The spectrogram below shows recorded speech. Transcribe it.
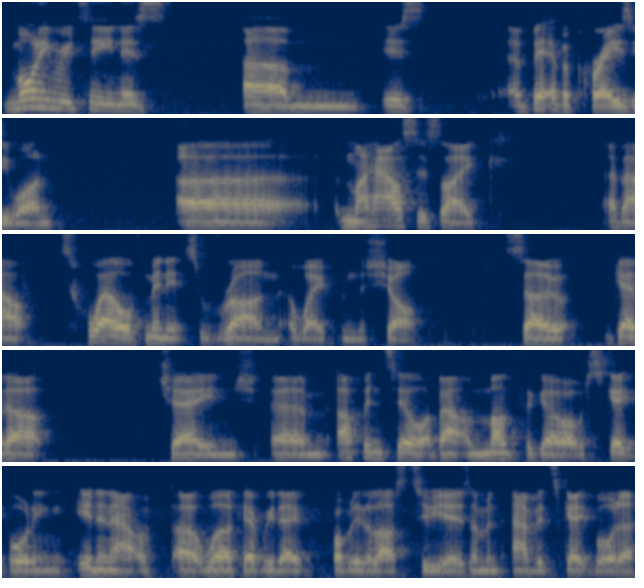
morning routine is um, is a bit of a crazy one. Uh, my house is like about 12 minutes run away from the shop. So get up, change. Um, up until about a month ago, I was skateboarding in and out of uh, work every day for probably the last two years. I'm an avid skateboarder.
